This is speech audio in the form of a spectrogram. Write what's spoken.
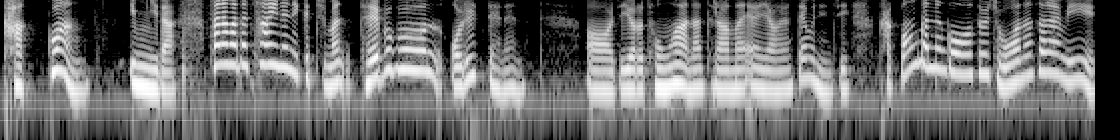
각광 입니다. 사람마다 차이는 있겠지만 대부분 어릴 때는 어, 이제 여러 동화나 드라마의 영향 때문인지 각광받는 것을 좋아하는 사람이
